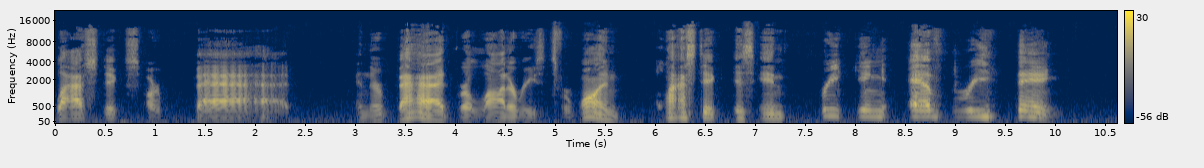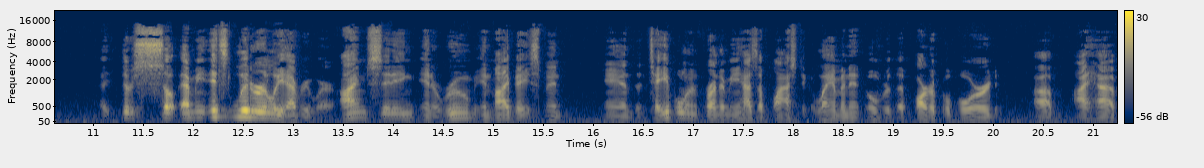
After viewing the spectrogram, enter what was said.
Plastics are bad. And they're bad for a lot of reasons. For one, plastic is in freaking everything. there's so I mean it's literally everywhere. I'm sitting in a room in my basement, and the table in front of me has a plastic laminate over the particle board. Um, I have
